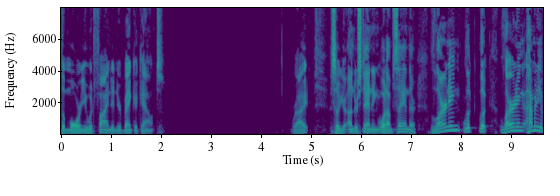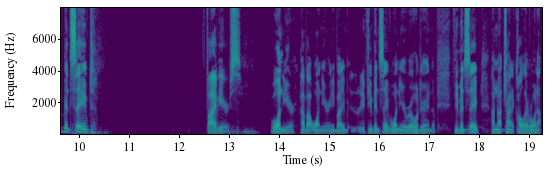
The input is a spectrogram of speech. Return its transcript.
the more you would find in your bank account? Right? So you're understanding what I'm saying there. Learning, look, look, learning. How many have been saved five years? One year. How about one year? Anybody? If you've been saved one year, hold your hand up. If you've been saved, I'm not trying to call everyone out.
